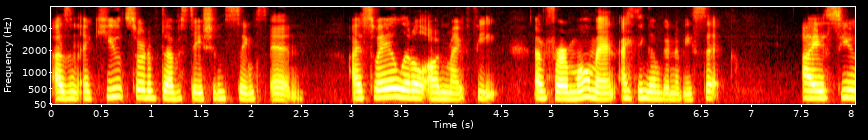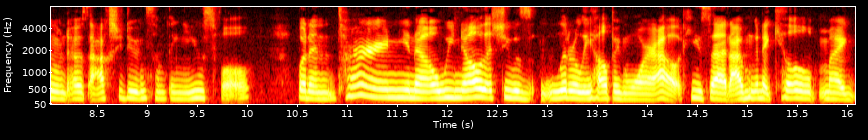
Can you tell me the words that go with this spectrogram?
as an acute sort of devastation sinks in. I sway a little on my feet, and for a moment I think I'm going to be sick. I assumed I was actually doing something useful, but in turn, you know, we know that she was literally helping War out. He said, I'm going to kill my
